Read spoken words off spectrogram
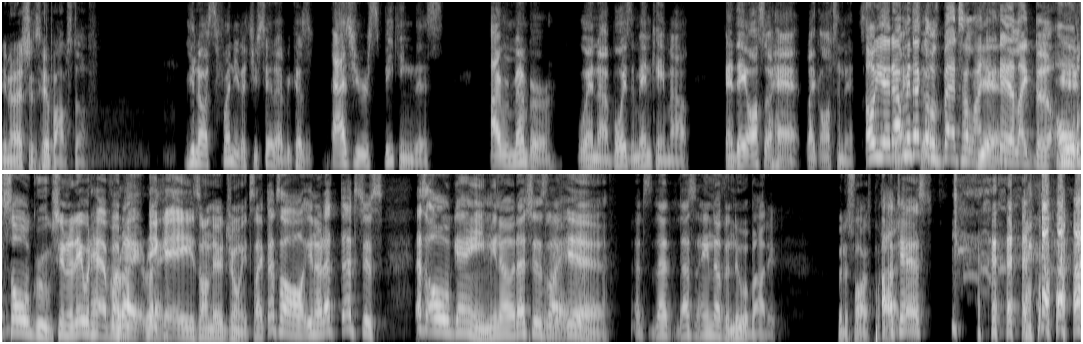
you know, that's just hip hop stuff. You know, it's funny that you say that because as you were speaking this, I remember when uh, Boyz II Men came out, and they also had like alternates. Oh yeah, I mean that so, goes back to like yeah. yeah like the old soul groups. You know, they would have uh, right, right. AKAs on their joints. Like that's all. You know, that that's just that's old game. You know, that's just like yeah, right. that's that that's ain't nothing new about it. But as far as podcast, uh,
